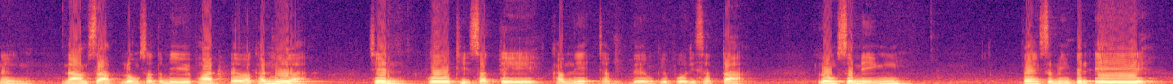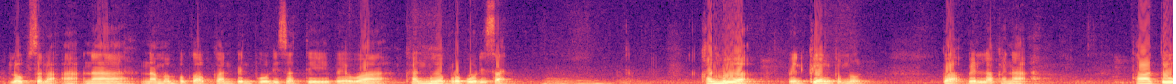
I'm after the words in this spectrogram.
หนึ่งนามศัพท์ลงสัตมีวิพัตน์แปลว่าคันเมื่อ เช่น โพธิสัตเตคำนี้จากเดิมคือโพธิสัตตะ ลงสมิง แปลงสมิงเป็นเอลบสระอะหน้านำมาประกอบกันเป็นโพธิสัตว์เต แปลว่า คันเมื่อพระโพธิสัตว์คันเมื่อเป็นเครื่องกำหนด ก็เป็นลักษณะธาตุ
